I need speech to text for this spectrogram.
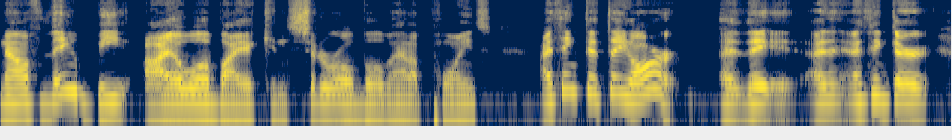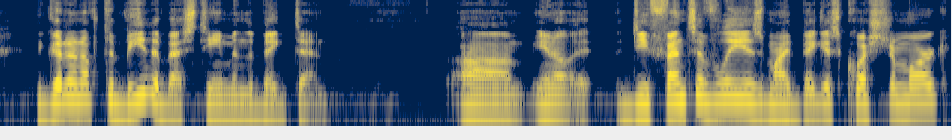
now if they beat iowa by a considerable amount of points I think that they are. Uh, they, I, I, think they're good enough to be the best team in the Big Ten. Um, you know, defensively is my biggest question mark.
